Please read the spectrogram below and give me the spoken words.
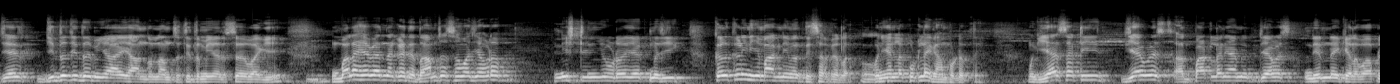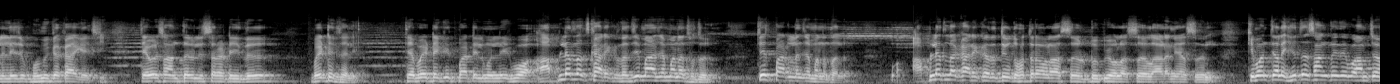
जे जिथं जिथं मी आहे आंदोलन आमचं तिथं मी सहभागी मला ह्या वेदना कळतात आमचा समाज एवढा निष्ठेने एवढं एक म्हणजे कळकळीने ही मागणी मागते सरकारला. पण यांना कुठलाही घाम पडत नाही. मग यासाठी ज्यावेळेस पाटलाने आम्ही ज्यावेळेस निर्णय केला बा आपल्याला याची भूमिका काय घ्यायची? त्यावेळेस आंतरवली सराटी इथं बैठक झाली. त्या बैठकीत पाटील म्हणले की बुवा आपल्यातलाच कार्यकर्ता जे माझ्या मनात होतं तेच पाटलांच्या मनात आलं. आपल्यातला कार्यकर्ता ते धोत्रावाला असेल टोपीवाला असेल अडाणी असेल किमान त्याला हे तर सांगता येते आमच्या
